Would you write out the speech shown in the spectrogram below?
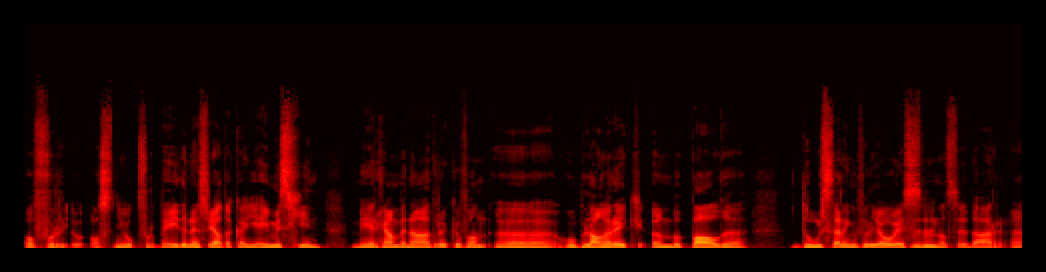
of voor, als het nu ook voor beiden is, ja, dan kan jij misschien meer gaan benadrukken van eh, hoe belangrijk een bepaalde doelstelling voor jou is. Mhm. En dat ze daar, eh,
